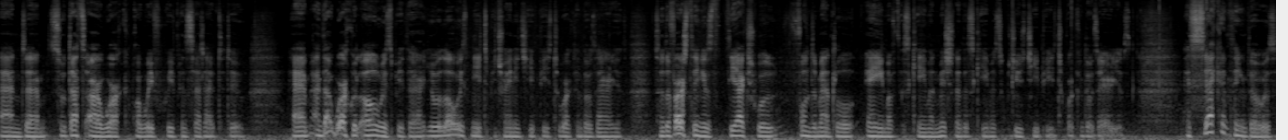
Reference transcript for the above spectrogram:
and um, so that's our work. What we've we've been set out to do. Um, and that work will always be there. You will always need to be training GPs to work in those areas. So the first thing is the actual fundamental aim of the scheme and mission of the scheme is to produce GPs to work in those areas. A second thing, though, is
